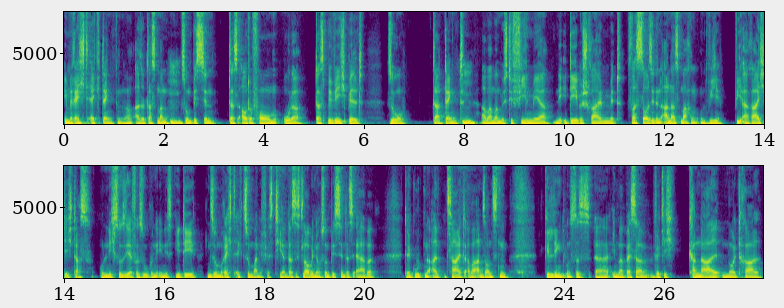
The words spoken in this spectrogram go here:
im Rechteck denken. Ne? Also dass man mhm. so ein bisschen das Out of Home oder das Bewegbild so da denkt. Mhm. Aber man müsste viel mehr eine Idee beschreiben mit, was soll sie denn anders machen und wie, wie erreiche ich das? Und nicht so sehr versuchen, eine Idee in so einem Rechteck zu manifestieren. Das ist, glaube ich, noch so ein bisschen das Erbe der guten alten Zeit. Aber ansonsten gelingt uns das äh, immer besser, wirklich kanalneutral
